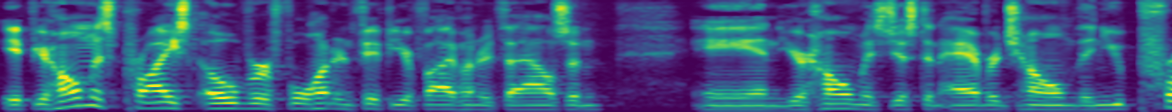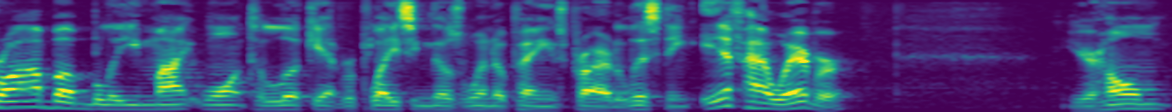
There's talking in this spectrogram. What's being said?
If your home is priced over 450 or 500,000 and your home is just an average home, then you probably might want to look at replacing those window panes prior to listing. If, however, your home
